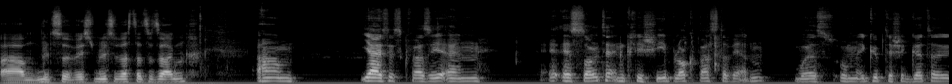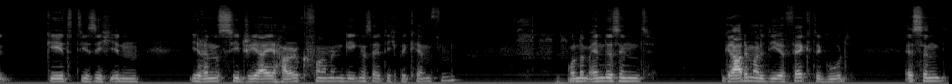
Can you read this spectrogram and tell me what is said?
Ähm, willst, du, willst, willst du was dazu sagen? Ähm, ja, es ist quasi ein. Es sollte ein Klischee-Blockbuster werden, wo es um ägyptische Götter geht, die sich in ihren CGI-Hulk-Formen gegenseitig bekämpfen. Und am Ende sind gerade mal die Effekte gut. Es sind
